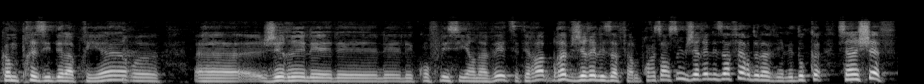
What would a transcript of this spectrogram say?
comme présider la prière, euh, gérer les, conflits s'il y en avait, etc. Bref, gérer les affaires. Le professeur Hassan gérait les affaires de la ville. Et donc c'est un chef.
